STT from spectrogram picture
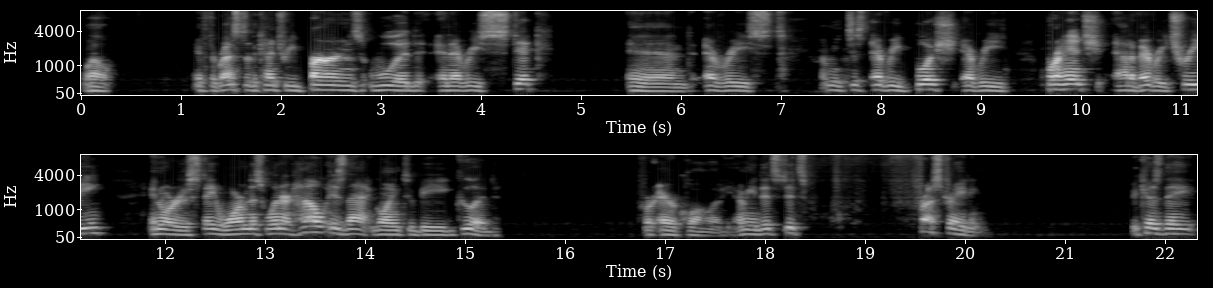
Well, if the rest of the country burns wood and every stick and every, I mean, just every bush, every branch out of every tree in order to stay warm this winter, how is that going to be good for air quality? I mean, it's it's frustrating because they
